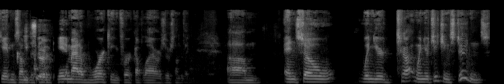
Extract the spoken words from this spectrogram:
gave them something to do, get them out of working for a couple hours or something. Um, and so when you're t- when you're teaching students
